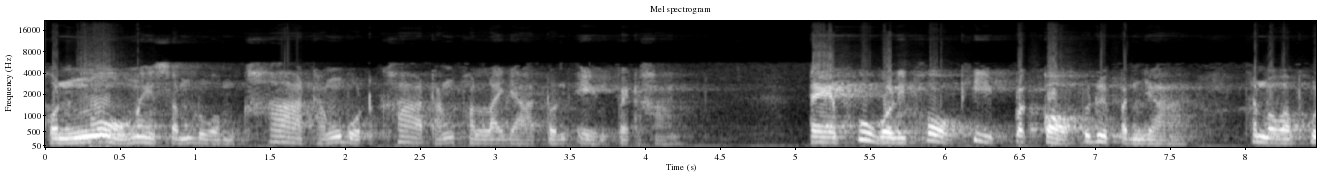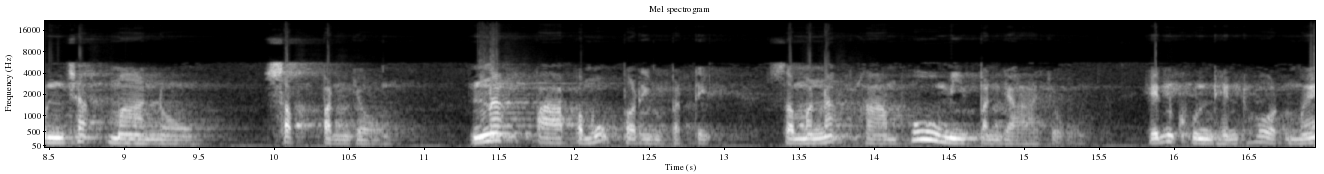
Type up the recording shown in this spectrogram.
คนโง่ไม่สำรวมฆ่าทั้งบุตรฆ่าทั้งภรรยาตนเองไปทาน แต่ผู้บริโภคที่ประกอบไปด้วยปัญญา ท่านบอกว่าพุนชมาโน สัพปัญโยนักปาปมุปริมปติ สมณพราหมณ์ผู้มีปัญญาอยู่ เห็นคุณเห็นโทษ แม้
